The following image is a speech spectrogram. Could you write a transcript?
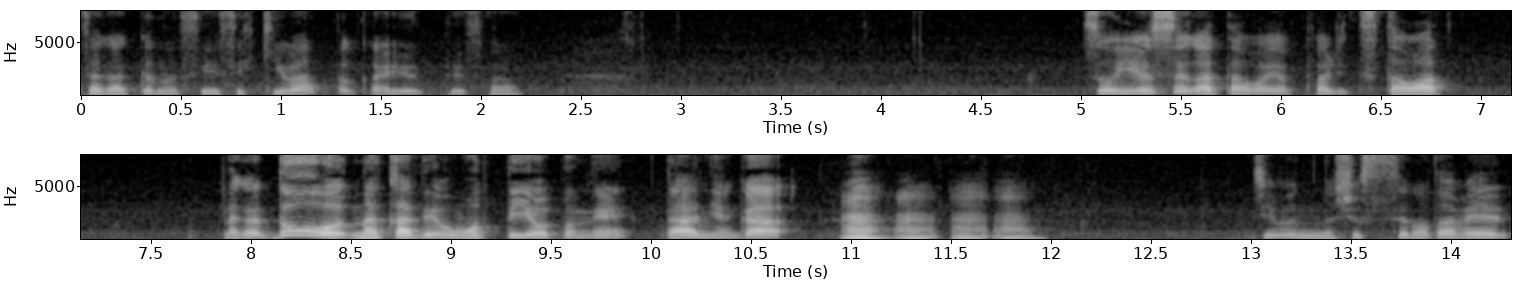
座学の成績はとか言ってさ。そういう姿はやっぱり伝わっなんかどう中で思ってようとねターニャがうんうんうんうん。自分の出世のため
